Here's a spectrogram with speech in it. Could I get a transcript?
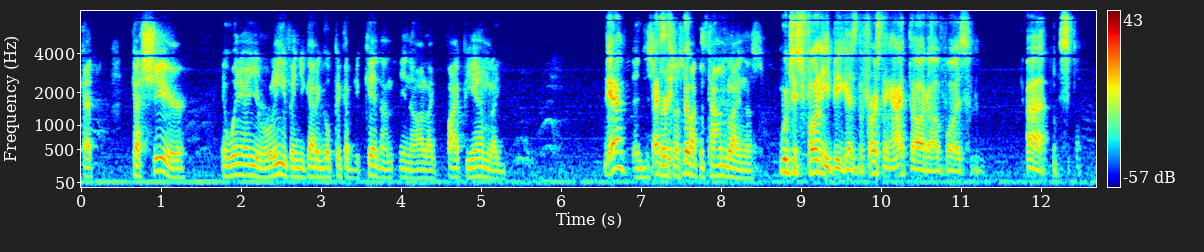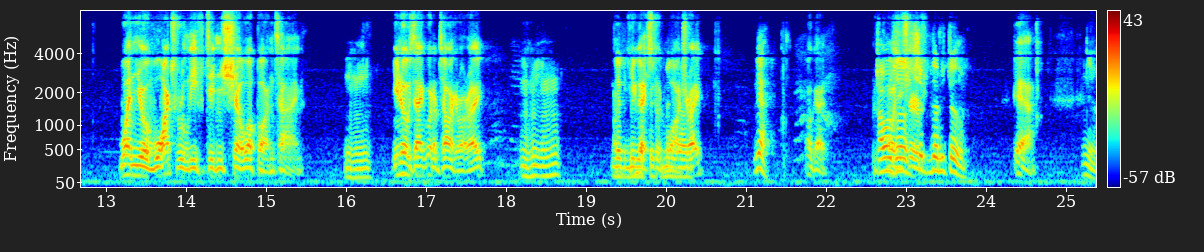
ca- cashier, and when you're on your leave and you got to go pick up your kid on, you know, like 5 p.m. Like, Yeah, and That's the- fucking time blindness. which is funny because the first thing I thought of was uh, when your watch relief didn't show up on time. Mm-hmm. You know exactly what I'm talking about, right? Mm-hmm. mm-hmm. You guys stood watch, right? Yeah. Okay. I was wasn't a sure. ship duty too. Yeah. Yeah.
